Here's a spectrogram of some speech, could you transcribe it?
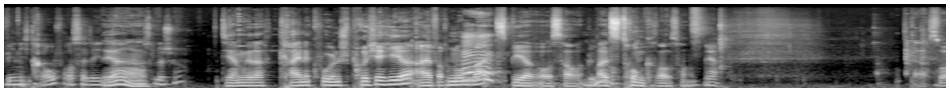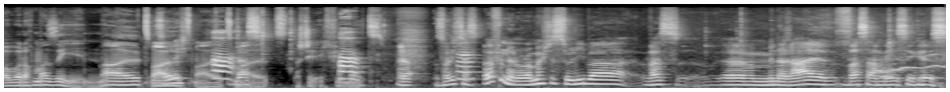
wenig drauf, außer der Ja. Auslöscher. Die haben gedacht, keine coolen Sprüche hier, einfach nur Malzbier raushauen. Malztrunk raushauen. Ja. Das wollen wir doch mal sehen. Malz, Soll Malz, ich Malz, das- Malz. Da steht echt viel Malz. Ja, soll ich das öffnen oder möchtest du lieber was äh, Mineralwassermäßiges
